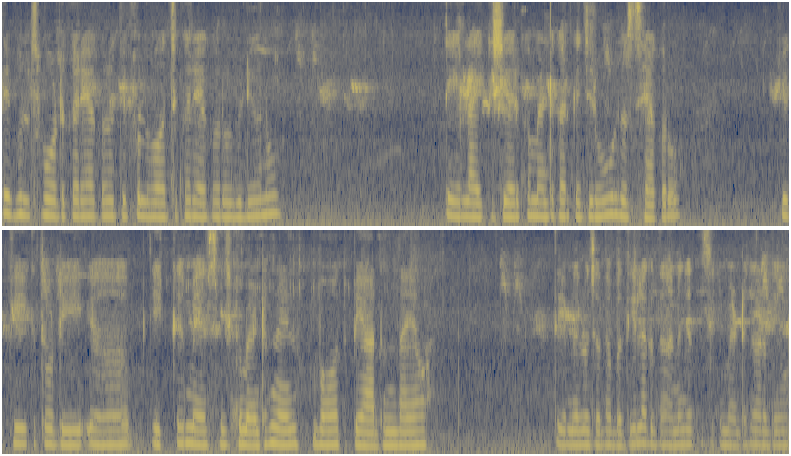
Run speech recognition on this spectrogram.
ਤੇ ਫੁੱਲ ਸਪੋਰਟ ਕਰਿਆ ਕਰੋ ਤੇ ਫੁੱਲ ਵਾਚ ਕਰਿਆ ਕਰੋ ਵੀਡੀਓ ਨੂੰ। ਤੇ ਲਾਈਕ ਸ਼ੇਅਰ ਕਮੈਂਟ ਕਰਕੇ ਜ਼ਰੂਰ ਦੱਸਿਆ ਕਰੋ। ਕਿਉਂਕਿ ਇੱਕ ਤੁਹਾਡੀ ਇੱਕ ਮੈਸੇਜ ਕਮੈਂਟ ਨਾਲ ਬਹੁਤ ਪਿਆਰ ਦਿੰਦਾ ਆ। ਤੇ ਮੈਨੂੰ ਜ਼ਿਆਦਾ ਵਧੀਆ ਲੱਗਦਾ ਨਾ ਜਦ ਤੁਸੀਂ ਕਮੈਂਟ ਕਰਦੇ ਹੋ।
